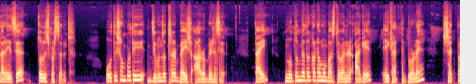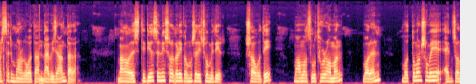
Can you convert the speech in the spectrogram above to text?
দাঁড়িয়েছে চল্লিশ পার্সেন্ট অতি সম্প্রতি জীবনযাত্রার ব্যয় আরও বেড়েছে। তাই নতুন বেতন কাঠামো বাস্তবায়নের আগে এই ঘাটতি পূরণে ষাট পার্সেন্ট মর্গবতা দাবি জানান তারা। বাংলাদেশ তৃতীয় শ্রেণির সরকারি কর্মচারী সমিতির সভাপতি মোহাম্মদ লুৎফুর রহমান বলেন বর্তমান সময়ে একজন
